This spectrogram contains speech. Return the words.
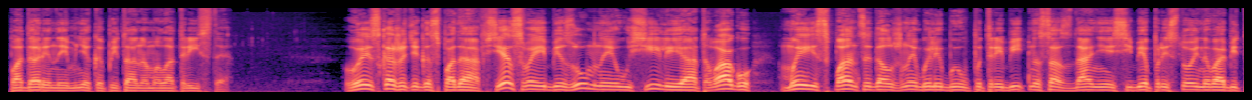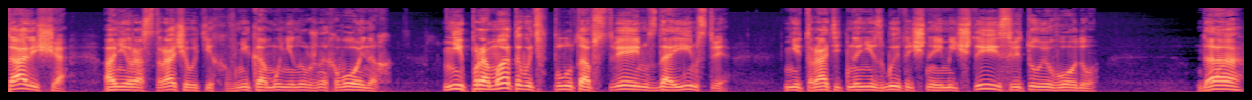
подаренный мне капитаном Алатристе. Вы скажете, господа, все свои безумные усилия и отвагу мы, испанцы, должны были бы употребить на создание себе пристойного обиталища, а не растрачивать их в никому не нужных войнах, не проматывать в плутовстве и мздоимстве, не тратить на несбыточные мечты и святую воду. Да,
